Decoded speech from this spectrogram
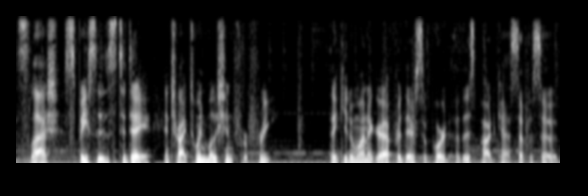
slash spaces today and try Twinmotion for free. Thank you to Monograph for their support of this podcast episode.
